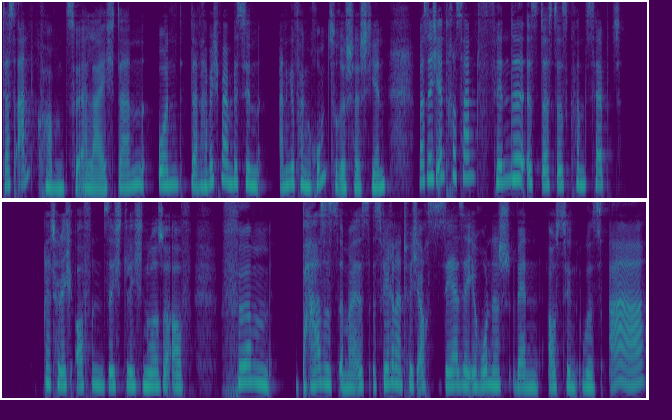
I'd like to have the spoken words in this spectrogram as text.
das Ankommen zu erleichtern. Und dann habe ich mal ein bisschen angefangen rum zu recherchieren. Was ich interessant finde, ist, dass das Konzept natürlich offensichtlich nur so auf Firmenbasis immer ist. Es wäre natürlich auch sehr, sehr ironisch, wenn aus den USA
